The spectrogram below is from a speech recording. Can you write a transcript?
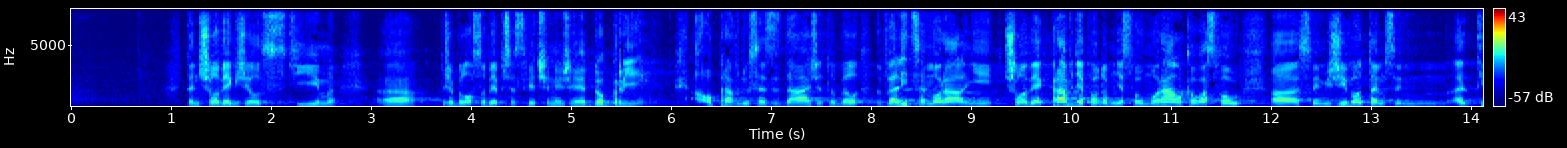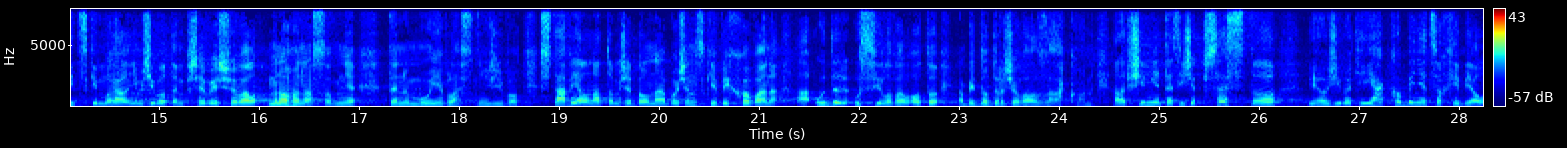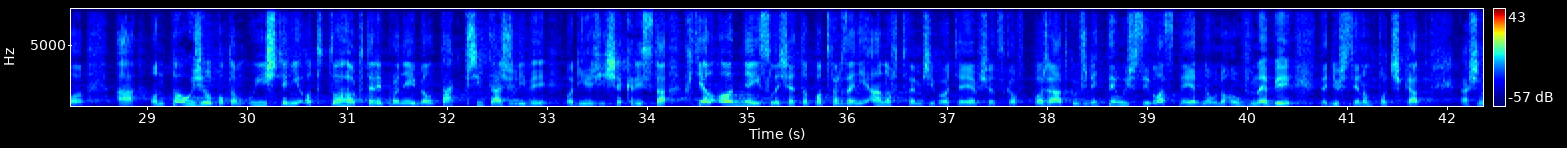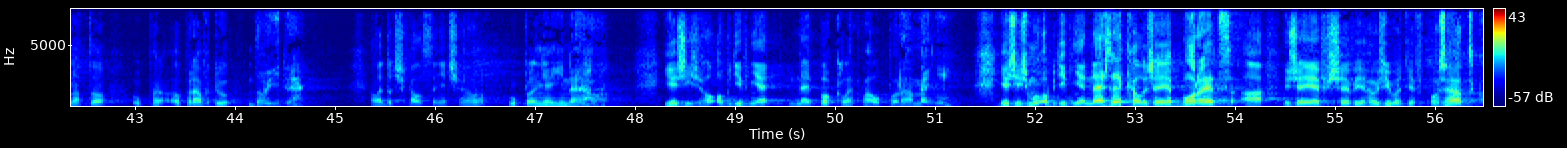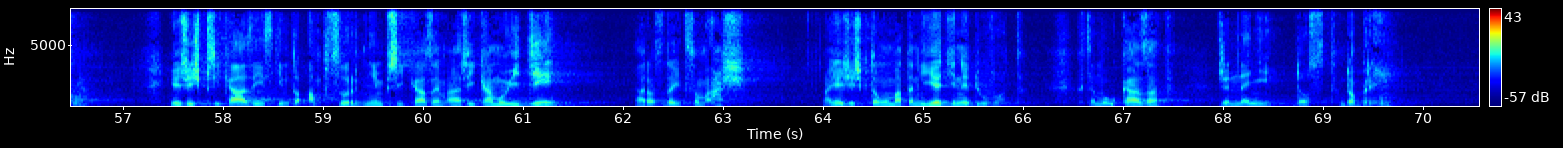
Ten člověk žil s tím, eh, že byl o sobě přesvědčený, že je dobrý, A opravdu se zdá, že to byl velice morální člověk. Pravděpodobně svou morálkou a svou, svým životem, svým etickým morálním životem převyšoval mnohonásobně ten můj vlastní život. Stavěl na tom, že byl nábožensky vychovan a usiloval o to, aby dodržoval zákon. Ale všimněte si, že přesto v jeho životě jakoby něco chybělo a on toužil potom ujištění od toho, který pro něj byl tak přitažlivý, od Ježíše Krista. Chtěl od něj slyšet to potvrzení, ano, v tvém životě je všecko v pořádku, vždyť ty už si vlastně jednou nohou v nebi, teď už si jenom počkat, až na to opravdu dojde. Ale dočkal se něčeho úplně jiného. Ježíš ho obdivně nepoklepal po rameni. Ježíš mu obdivně neřekl, že je borec a že je vše v jeho životě v pořádku. Ježíš přichází s tímto absurdním příkazem a říká mu, jdi a rozdej, co máš. A Ježíš k tomu má ten jediný důvod. Chce mu ukázat, že není dost dobrý.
